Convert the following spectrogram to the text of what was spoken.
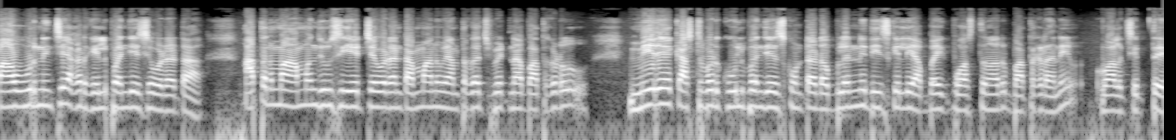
మా ఊరి నుంచి అక్కడికి వెళ్ళి పని చేసేవాడట. అతను మా అమ్మని చూసి ఏడ్చేవాడంట అమ్మ నువ్వు ఎంత ఖర్చు పెట్టినా బతకడు. మీరే కష్టపడి కూలి పని చేసుకుంటా డబ్బులన్నీ తీసుకెళ్ళి అబ్బాయికి పోస్తున్నారు బతకడని వాళ్ళకి చెప్తే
